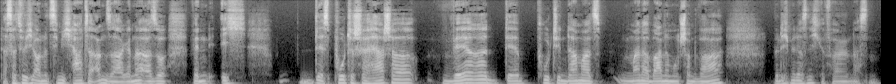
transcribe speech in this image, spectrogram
Das ist natürlich auch eine ziemlich harte Ansage. Ne? Also wenn ich despotischer Herrscher wäre, der Putin damals in meiner Wahrnehmung schon war, würde ich mir das nicht gefallen lassen.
